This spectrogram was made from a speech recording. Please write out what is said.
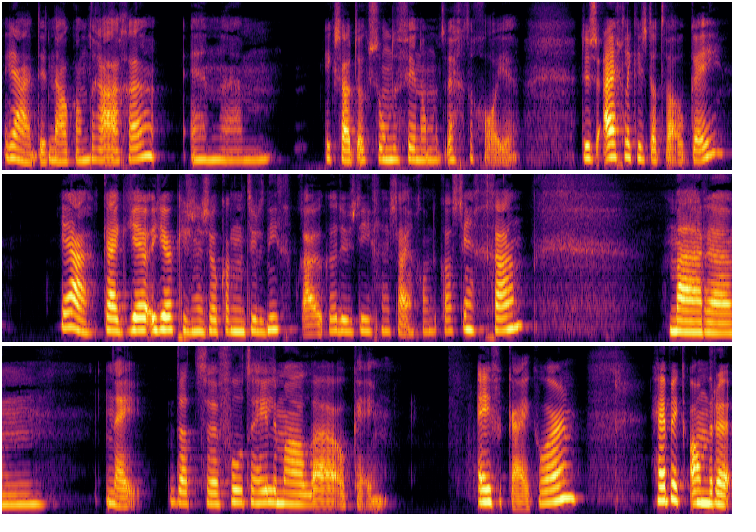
ja, dit nou kan dragen. En... Um, ik zou het ook zonde vinden om het weg te gooien. Dus eigenlijk is dat wel oké. Ja, kijk, jurkjes en zo kan ik natuurlijk niet gebruiken. Dus die zijn gewoon de kast ingegaan. Maar um, nee, dat uh, voelt helemaal uh, oké. Even kijken hoor. Heb ik andere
